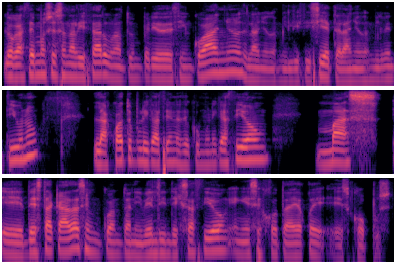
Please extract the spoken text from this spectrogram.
lo que hacemos es analizar durante un periodo de cinco años, del año 2017 al año 2021, las cuatro publicaciones de comunicación más eh, destacadas en cuanto a nivel de indexación en SJR Scopus.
